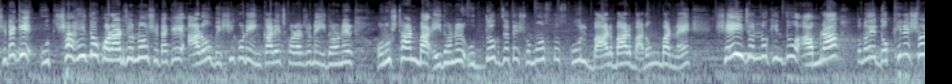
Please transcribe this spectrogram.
সেটাকে উৎসাহিত করার জন্য, সেটাকে আরও বেশি করে এনকারেজ করার জন্য এই ধরনের অনুষ্ঠান বা এই ধরনের উদ্যোগ যাতে সমস্ত স্কুল বারবার বারংবার নেয়, সেই জন্য কিন্তু আমরা তোমাদের দক্ষিণেশ্বর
